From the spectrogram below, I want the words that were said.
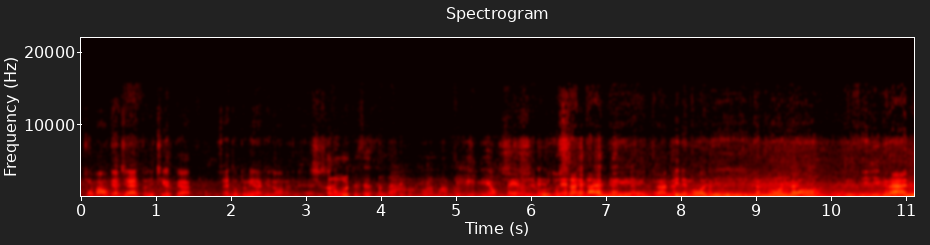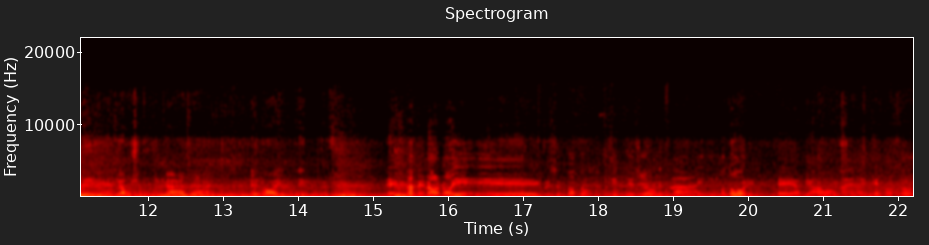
Insomma un viaggetto di circa 7-8 mila chilometri. Ci sono voluti 60 anni per programmarlo, quindi è un bel... Ci è voluto 60 anni, entrambi le mogli d'accordo, i figli grandi, già usciti di casa e noi un tempo per. Eh, vabbè, no, noi eh, questo incontro così piacevole fra i, motori, eh, abbiamo a- anche il nostro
